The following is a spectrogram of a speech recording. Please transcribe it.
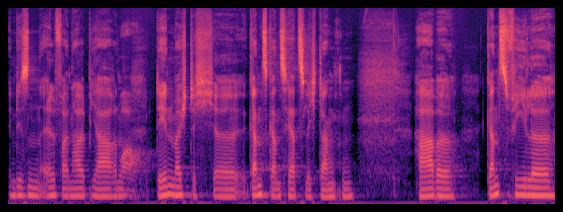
in diesen elfeinhalb Jahren. Wow. Den möchte ich äh, ganz, ganz herzlich danken. Habe ganz viele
